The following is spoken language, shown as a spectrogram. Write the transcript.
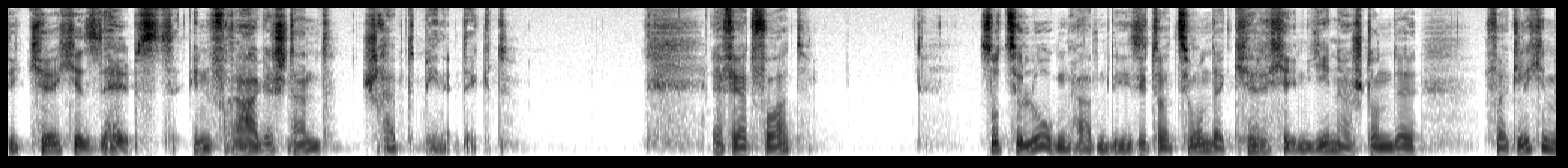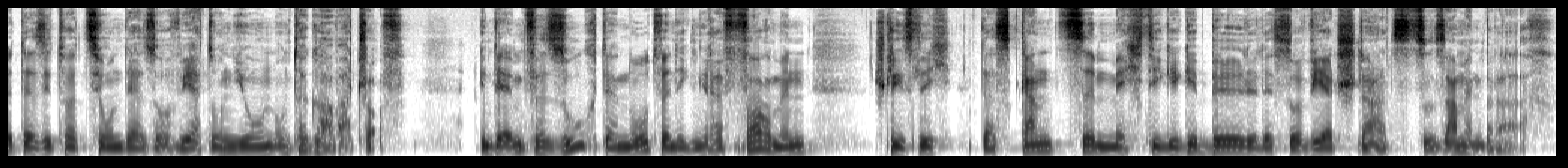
die Kirche selbst in Frage stand, schreibt Benedikt. Er fährt fort. Soziologen haben die Situation der Kirche in jener Stunde verglichen mit der Situation der Sowjetunion unter Gorbatschow, in der im Versuch der notwendigen Reformen schließlich das ganze mächtige Gebilde des Sowjetstaats zusammenbrach.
